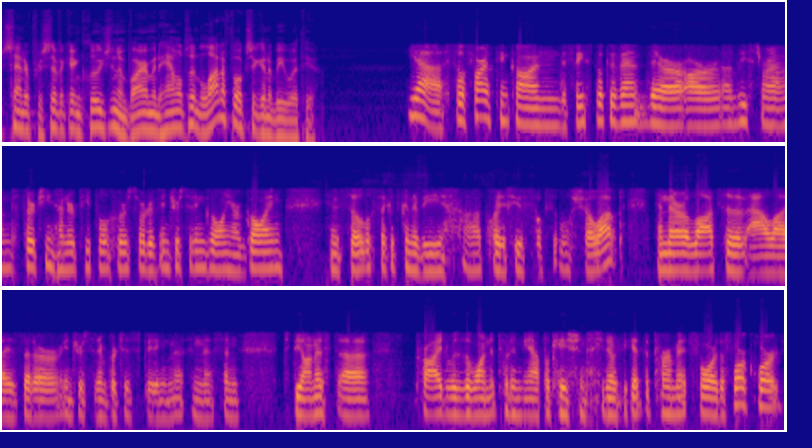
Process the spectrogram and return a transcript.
Center for Civic Inclusion, Environment Hamilton. A lot of folks are going to be with you. Yeah, so far I think on the Facebook event there are at least around 1,300 people who are sort of interested in going or going, and so it looks like it's going to be uh, quite a few folks that will show up, and there are lots of allies that are interested in participating in this. And to be honest, uh, Pride was the one that put in the application, you know, to get the permit for the forecourt,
